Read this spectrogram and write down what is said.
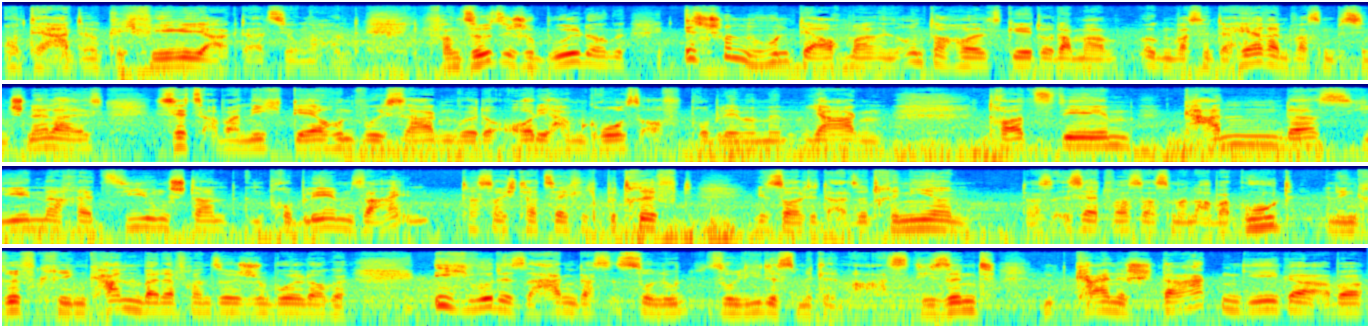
Und der hat wirklich viel gejagt als junger Hund. Die französische Bulldogge ist schon ein Hund, der auch mal ins Unterholz geht oder mal irgendwas hinterher rennt, was ein bisschen schneller ist. Ist jetzt aber nicht der Hund, wo ich sagen würde, oh, die haben groß oft Probleme mit dem Jagen. Trotzdem kann das je nach Erziehungsstand ein Problem sein, das euch tatsächlich betrifft. Ihr solltet also trainieren. Das ist etwas, was man aber gut in den Griff kriegen kann bei der französischen Bulldogge. Ich würde sagen, das ist solides Mittelmaß. Die sind keine starken Jäger, aber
